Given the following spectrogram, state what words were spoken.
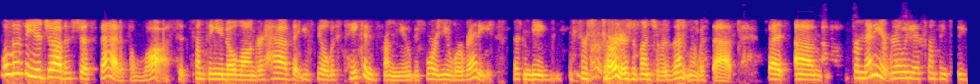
Well, losing your job is just that. It's a loss. It's something you no longer have that you feel was taken from you before you were ready. There can be, for starters, a bunch of resentment with that. But um, for many, it really is something to be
